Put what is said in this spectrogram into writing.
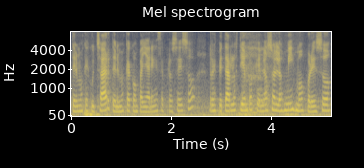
tenemos que escuchar, tenemos que acompañar en ese proceso, respetar los tiempos que no son los mismos, por eso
